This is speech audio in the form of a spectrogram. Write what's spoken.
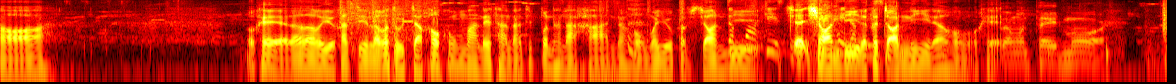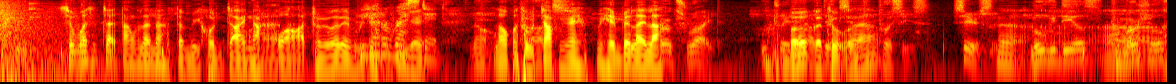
อ๋อ โอเค แล้วเราก็อยู่คัสซีนเราก็ถูกจับเข้าคุกมาในฐานะที่ปล้นธนาคารนะผมมาอยู่กับจอห์นดี้เอ้ยชอนดี้แล้วก็จอห์นนี่นะครับผมโอเค Someone paid more. ฉันว่าฉันจ่ายตังค์ไปแล้วนะ แต่มีคนจ่ายหนักกว่าเธอก็เลยมาอ We ยู่ใน got คุกนี่ไง arrested. No. เราก็ถูกจับไงไม่เห็นเป็นไรล่ะ Burke's right. We traded Burke our dicks ถูก in แล้ว for pussies. Seriously. Yeah. Movie deals, commercials.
